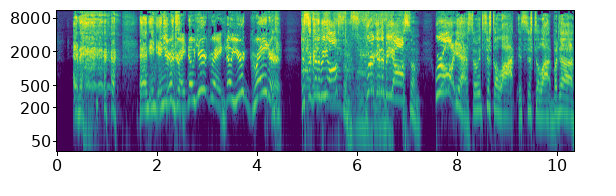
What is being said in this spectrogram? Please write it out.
and, and, and, and you You're great. No, you're great. No, you're greater. This is going to be awesome. We're going to be awesome. We're all yeah. So it's just a lot. It's just a lot. But uh,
